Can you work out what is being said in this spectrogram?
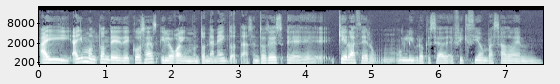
hay, hay un montón de, cosas y luego hay un montón de anécdotas. Entonces, eh, quiero hacer un, libro que sea de ficción basado en,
